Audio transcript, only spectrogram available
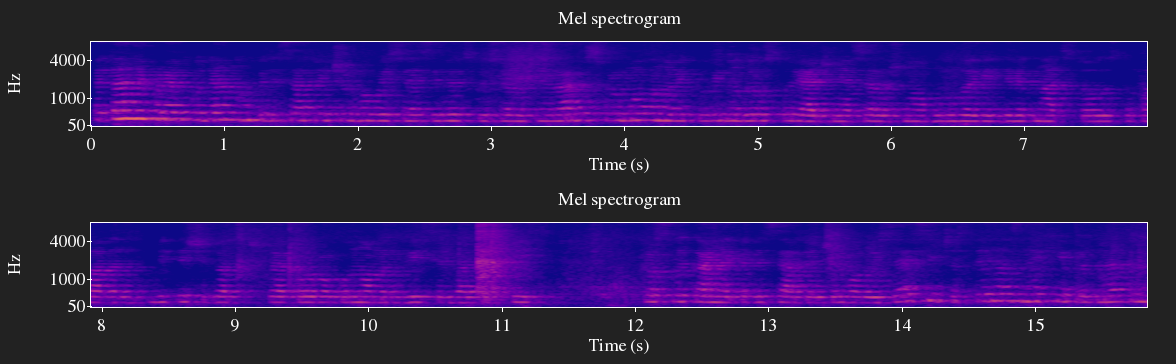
питання порядку денного 50-ї чергової сесії Вицької селищної ради сформовано відповідно до розпорядження селищного голови від 19 листопада 2024 року номер 226 про скликання 50-ї чергової сесії. Частина з них є предметом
